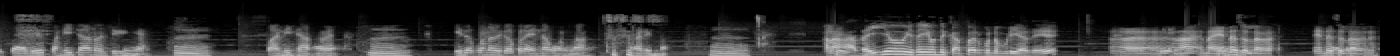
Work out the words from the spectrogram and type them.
இப்ப அதே பண்ணிட்டான்னு வச்சுக்கோங்க ம். பண்ணிட்டான் அவன் ம். இத பண்ணதுக்கு அப்புறம் என்ன பண்ணலாம் அப்படின்னா ம். ஆனா அதையும் இதையும் வந்து கம்பேர் பண்ண முடியாது நான் நான் என்ன சொல்ல? என்ன சொல்ல வரேன்?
